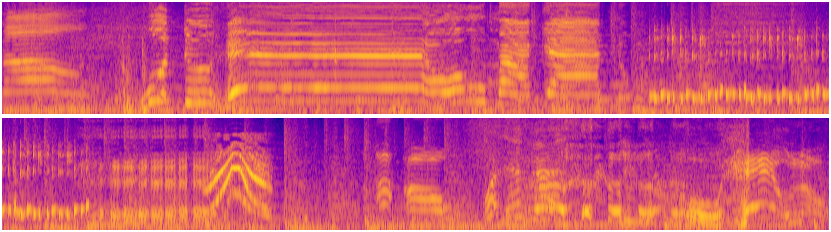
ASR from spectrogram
no! What the hell? Oh my god! No. Mm-hmm. Oh, hell no!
